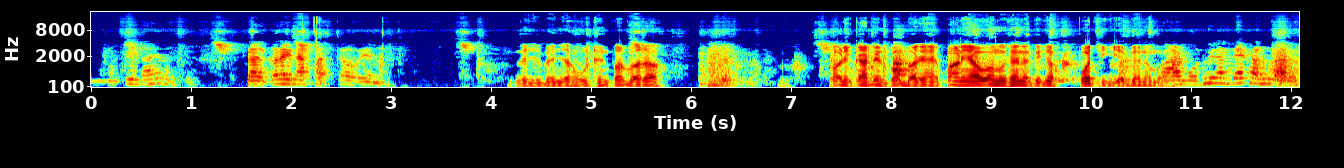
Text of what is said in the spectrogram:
એમાં તેલ આવ્યા છે દાલ કરાઈ નાખવા તો હવે એના. લેજી બેન જા ઉઠીને પરબાર પાણી કાઢીને પરબાર અહીંયા પાણી આવવાનું છે ને તે જો પહોંચી ગયા બેન અમારે. મોઢું નથી દેખાતું તારું.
